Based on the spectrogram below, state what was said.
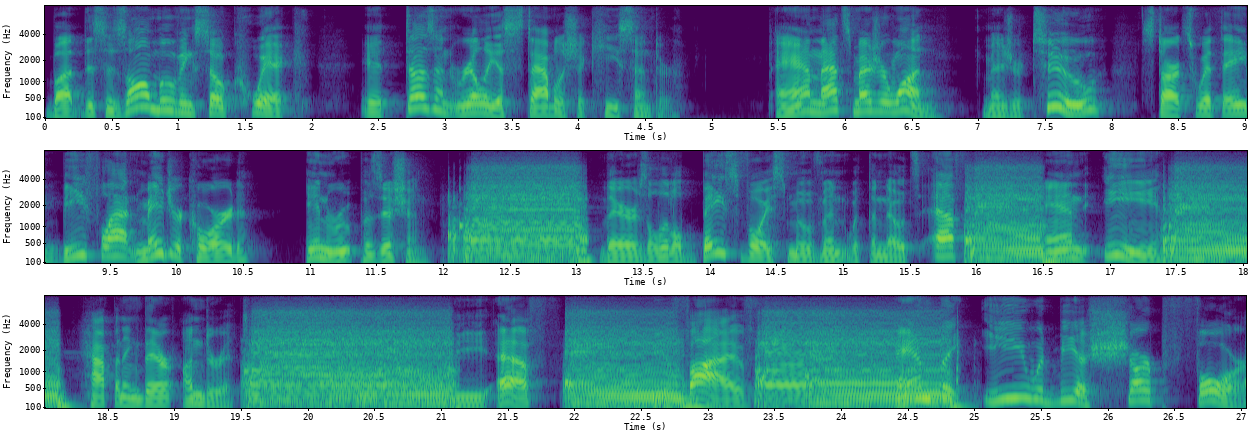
But this is all moving so quick, it doesn't really establish a key center. And that's measure one. Measure two starts with a B flat major chord in root position. There's a little bass voice movement with the notes F and E happening there under it. The F would be a 5, and the E would be a sharp 4.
